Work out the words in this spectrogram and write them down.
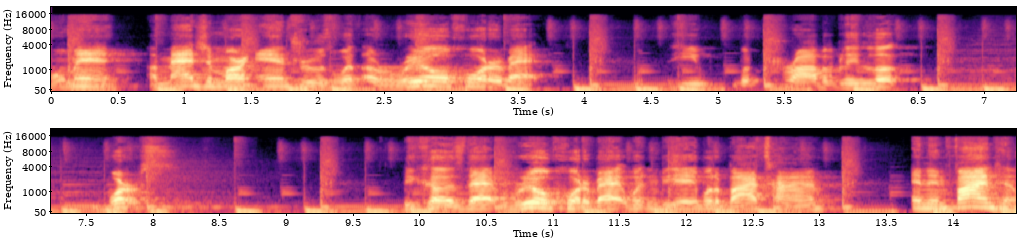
oh man, imagine Mark Andrews with a real quarterback. He would probably look worse because that real quarterback wouldn't be able to buy time and then find him.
